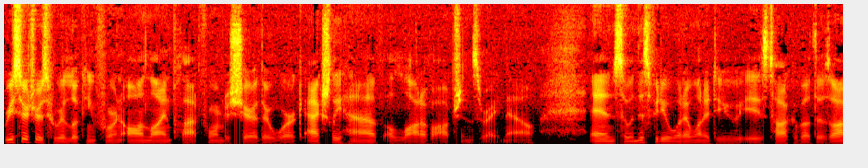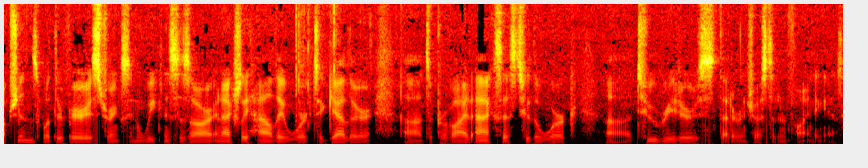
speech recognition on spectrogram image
researchers who are looking for an online platform to share their work actually have a lot of options right now. And so in this video what I want to do is talk about those options, what their various strengths and weaknesses are, and actually how they work together uh, to provide access to the work uh, to readers that are interested in finding it.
